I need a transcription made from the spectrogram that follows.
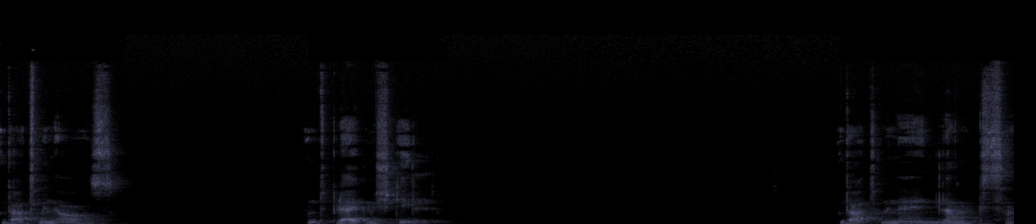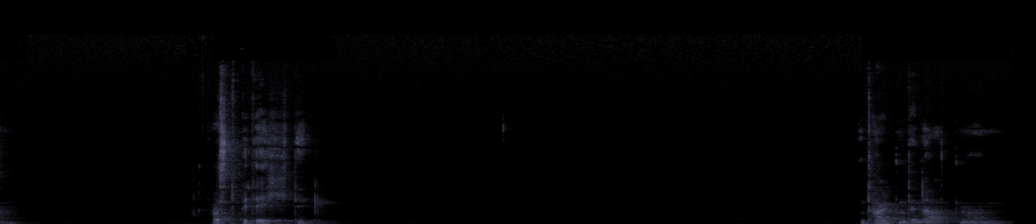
und atmen aus und bleiben still. und atmen ein langsam, fast bedächtig. Und halten den Atem an.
